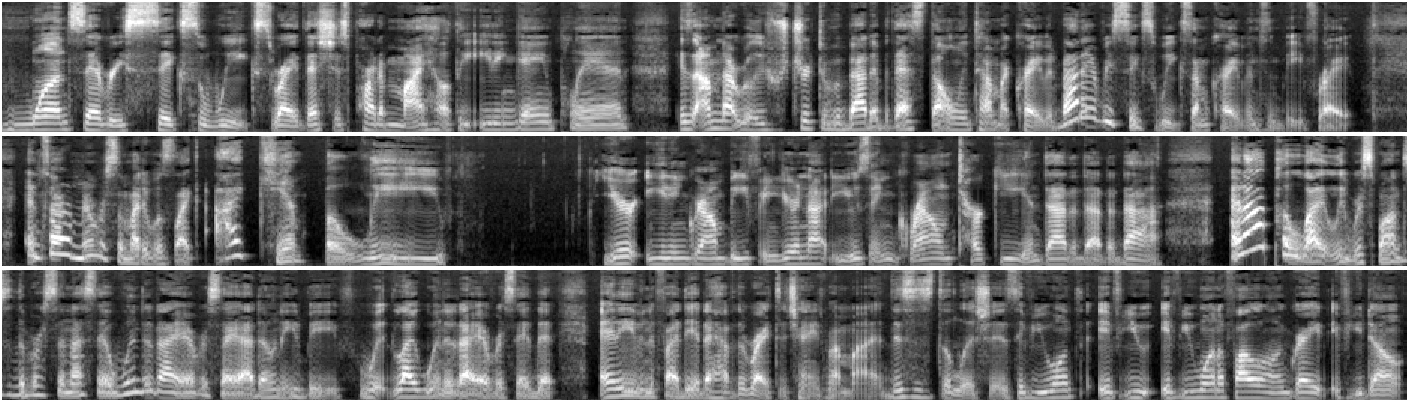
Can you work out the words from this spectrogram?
once every six weeks, right? That's just part of my healthy eating game plan. Is I'm not really restrictive about it, but that's the only time I crave it. About every six weeks, I'm craving some beef, right? And so I remember somebody was like, I can't believe you're eating ground beef and you're not using ground turkey and da da da da da. And I politely responded to the person. I said, When did I ever say I don't eat beef? Like, when did I ever say that? And even if I did, I have the right to change my mind. This is delicious. If you want, if you, if you want to follow on, great. If you don't,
